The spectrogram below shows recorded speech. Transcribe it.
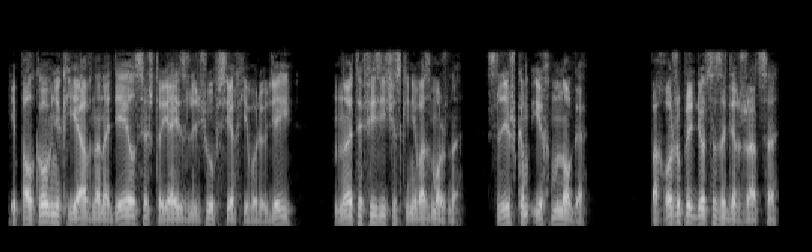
и полковник явно надеялся, что я излечу всех его людей, но это физически невозможно, слишком их много. Похоже, придется задержаться,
